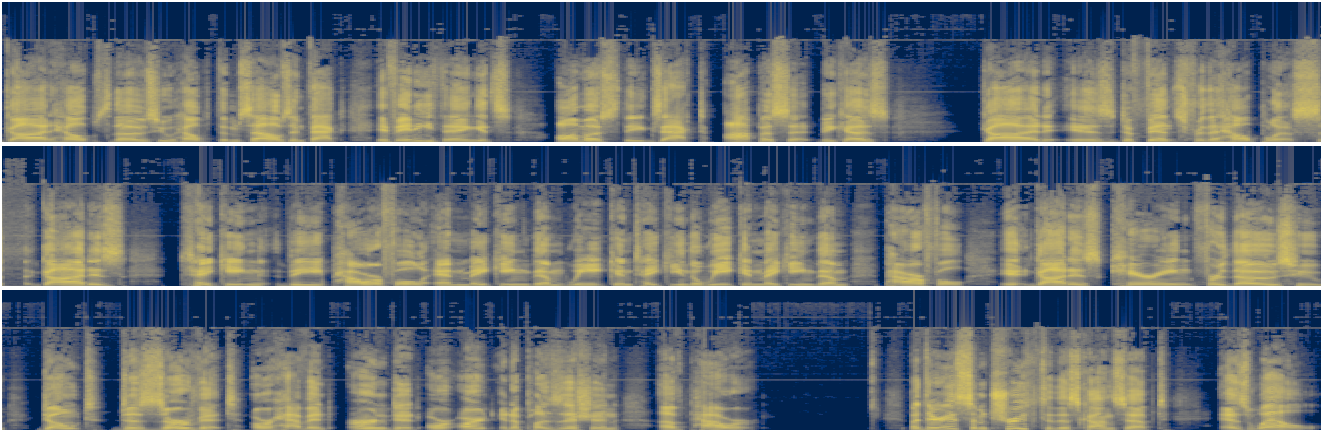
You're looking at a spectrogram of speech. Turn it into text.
God helps those who help themselves. In fact, if anything, it's almost the exact opposite because God is defense for the helpless. God is taking the powerful and making them weak and taking the weak and making them powerful. It, God is caring for those who don't deserve it or haven't earned it or aren't in a position of power. But there is some truth to this concept as well.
